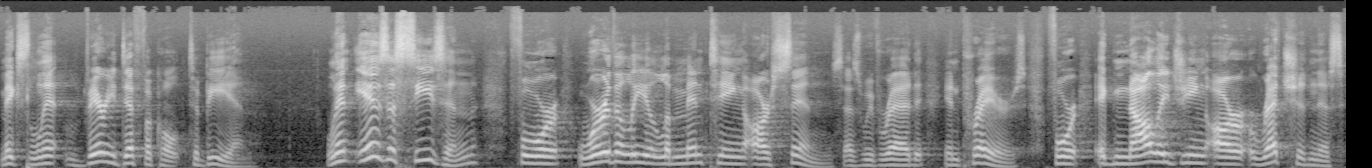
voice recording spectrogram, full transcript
makes Lent very difficult to be in. Lent is a season for worthily lamenting our sins, as we've read in prayers, for acknowledging our wretchedness,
